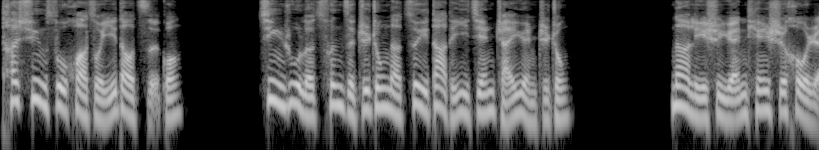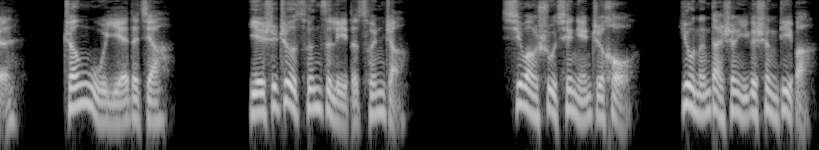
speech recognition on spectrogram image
他迅速化作一道紫光，进入了村子之中那最大的一间宅院之中。那里是元天师后人张五爷的家，也是这村子里的村长。希望数千年之后又能诞生一个圣地吧。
